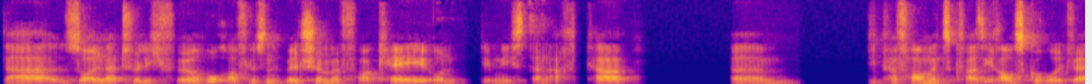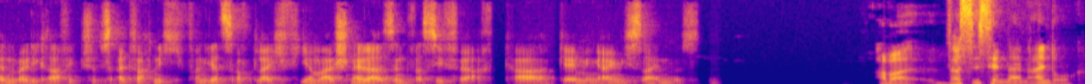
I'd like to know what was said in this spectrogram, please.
da soll natürlich für hochauflösende Bildschirme 4K und demnächst dann 8K ähm, die Performance quasi rausgeholt werden, weil die Grafikchips einfach nicht von jetzt auf gleich viermal schneller sind, was sie für 8K Gaming eigentlich sein müssten. Aber was ist denn dein Eindruck?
